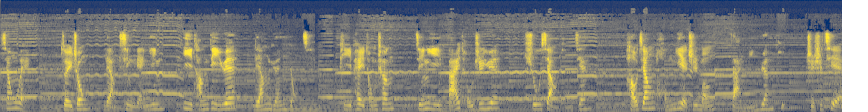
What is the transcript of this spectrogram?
相偎，最终两性联姻。一堂缔约，良缘永结，匹配同称，仅以白头之约，书向鸿笺，好将红叶之盟载明渊谱。只是妾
